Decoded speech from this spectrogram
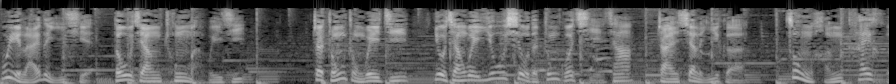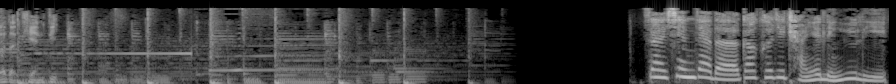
未来的一切都将充满危机。这种种危机又将为优秀的中国企业家展现了一个纵横开合的天地。在现在的高科技产业领域里，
